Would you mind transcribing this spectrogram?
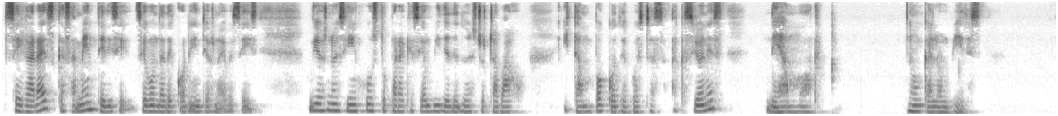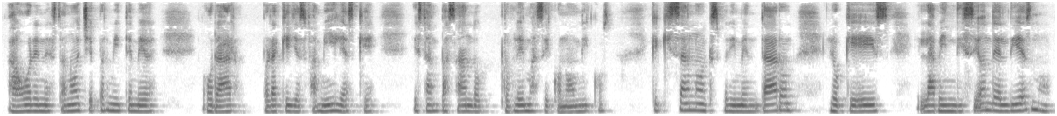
segará escasamente, dice segunda de Corintios 9:6. Dios no es injusto para que se olvide de nuestro trabajo y tampoco de vuestras acciones de amor. Nunca lo olvides. Ahora en esta noche permíteme orar por aquellas familias que están pasando problemas económicos, que quizá no experimentaron lo que es la bendición del diezmo.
